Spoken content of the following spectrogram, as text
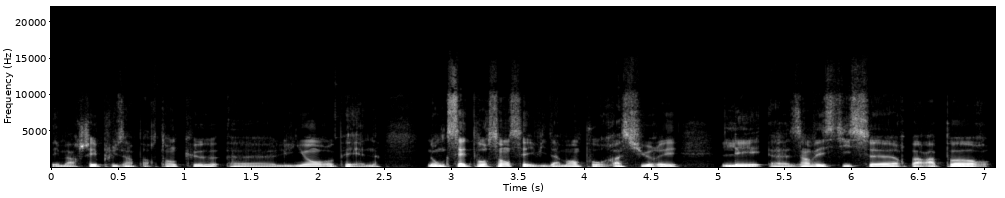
des marchés plus importants que euh, l'Union européenne. Donc 7%, c'est évidemment pour rassurer les euh, investisseurs par rapport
